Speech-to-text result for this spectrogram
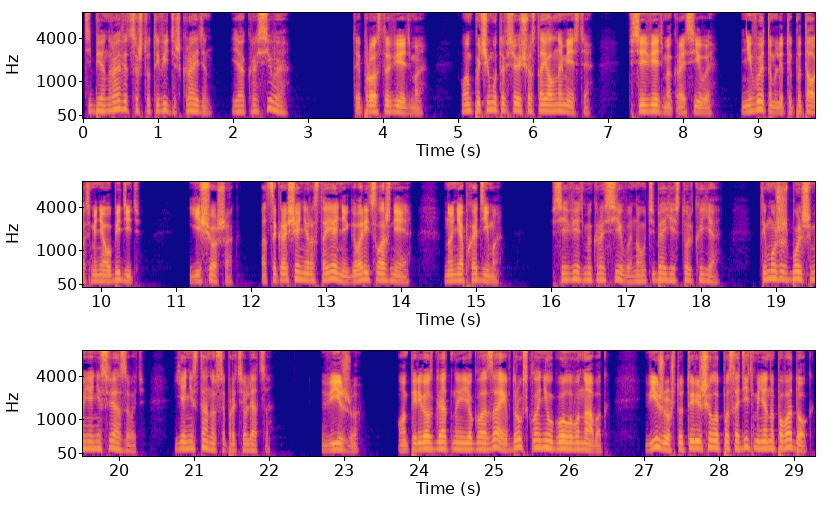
«Тебе нравится, что ты видишь, Крайден? Я красивая?» «Ты просто ведьма». Он почему-то все еще стоял на месте. «Все ведьмы красивы. Не в этом ли ты пыталась меня убедить?» Еще шаг. От сокращения расстояния говорить сложнее, но необходимо. «Все ведьмы красивы, но у тебя есть только я. Ты можешь больше меня не связывать. Я не стану сопротивляться. Вижу. Он перевел взгляд на ее глаза и вдруг склонил голову на бок. Вижу, что ты решила посадить меня на поводок,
